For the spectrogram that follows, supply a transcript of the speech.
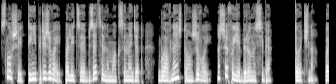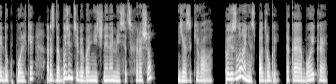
Слушай, ты не переживай, полиция обязательно Макса найдет. Главное, что он живой, а шефа я беру на себя. «Точно. Пойду к Польке, раздобудем тебе больничный на месяц, хорошо?» Я закивала. Повезло Аня с подругой. Такая бойкая,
